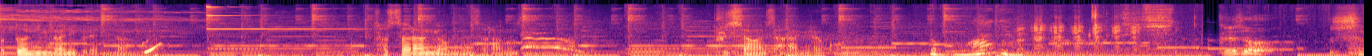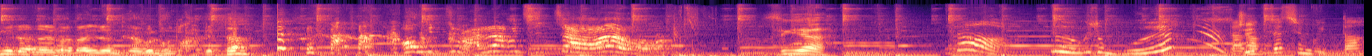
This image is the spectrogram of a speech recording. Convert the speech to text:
어떤 인간이 그랬다. 첫사랑이 없는 사람은 불쌍한 사람이라고. 너 뭐하냐? 그래서 승이라는 애가 다니는 대학을 너도 가겠다? 아 웃지 말라고 진짜 승희야. 야, 너 여기서 뭐해? 나 남자친구 있다.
